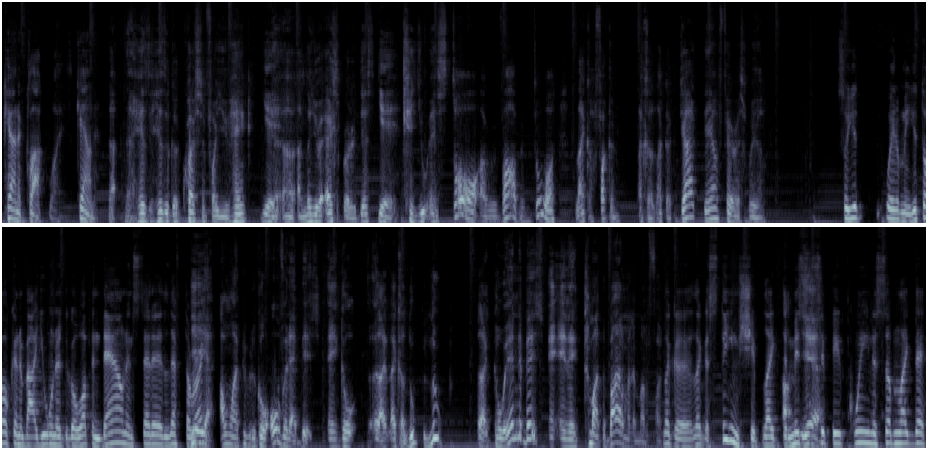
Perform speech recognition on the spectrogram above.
counterclockwise. Counter. now, now, here's here's a good question for you, Hank. Yeah. Uh, I know you're an expert at this. Yeah. Can you install a revolving door like a fucking like a like a goddamn Ferris wheel? So you wait a minute. You're talking about you wanted to go up and down instead of left or Yeah, right. yeah. I want people to go over that bitch and go like like a loop loop, like go in the bitch and, and then come out the bottom of the motherfucker. Like a like a steamship, like the Uh, yeah. Mississippi Queen or something like that.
